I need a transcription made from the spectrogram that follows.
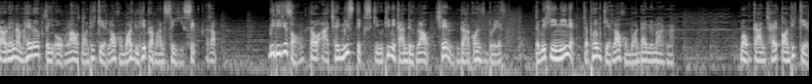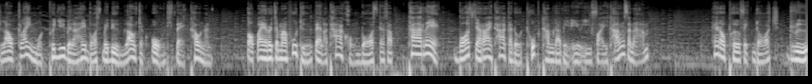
เราแนะนำให้เริ่มตีโอ่งเหล้าตอนที่เกียรติเหล้าของบอสอยู่ที่ประมาณ 40 นะครับ วิธีที่ 2 เราอาจใช้มิสติกสกิลที่มีการดื่มเหล้าเช่น Dragon's Breath แต่วิธีนี้เนี่ยจะเพิ่มเกียรติเหล้าของบอสได้ไม่มากนะเหมาะการใช้ตอนที่เกียรติเหล้าใกล้หมดเพื่อยื้อเวลาให้บอสไปดื่มเหล้าจากโอ่งที่แตกเท่านั้น ต่อไปเราจะมาพูดถึงแต่ละท่าของบอสนะครับ ท่าแรกบอสจะไล่ท่ากระโดดทุบทำดาเมจ AOE ไฟทั้งสนาม ให้เรา perfect dodge หรือ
